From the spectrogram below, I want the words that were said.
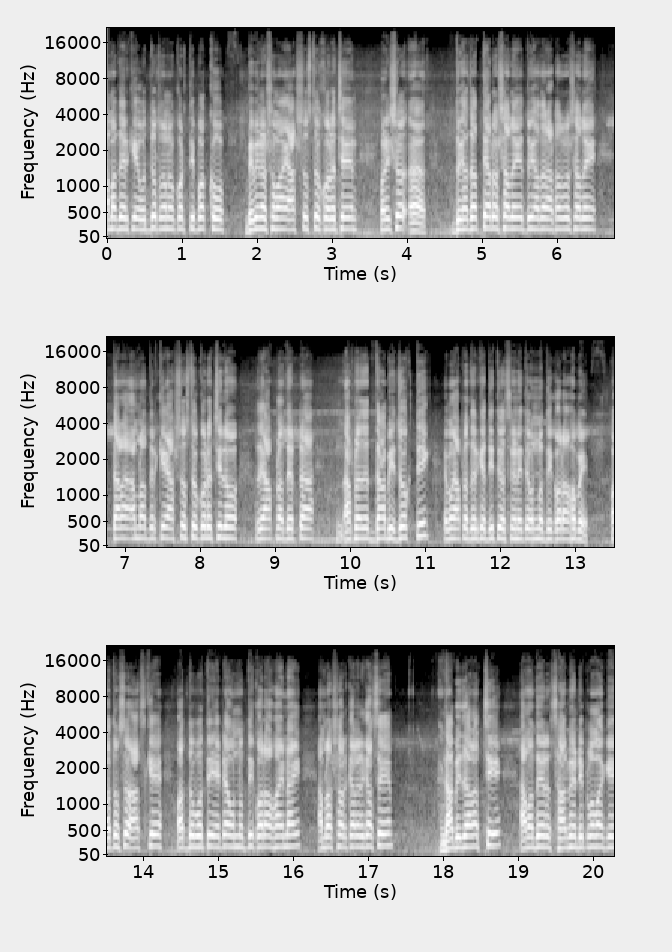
আমাদেরকে ঊর্ধ্বতন কর্তৃপক্ষ বিভিন্ন সময় আশ্বস্ত করেছেন। উনিশশো দুই সালে, দুই হাজার আঠারো সালে তারা আমাদেরকে আশ্বস্ত করেছিল যে আপনাদেরটা আপনাদের দাবি যৌক্তিক এবং আপনাদেরকে দ্বিতীয় শ্রেণীতে উন্নতি করা হবে। অথচ আজকে অদ্যবতী এটা উন্নতি করা হয় নাই। আমরা সরকারের কাছে দাবি জানাচ্ছি, আমাদের সার্ভে ডিপ্লোমাকে,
